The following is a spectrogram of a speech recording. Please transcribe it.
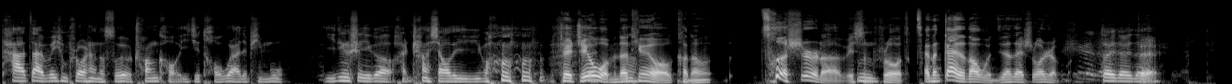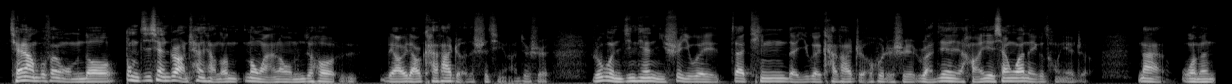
他在 Vision Pro 上的所有窗口以及投过来的屏幕，一定是一个很畅销的应用。对只有我们的听友可能测试了 Vision 嗯 Pro 才能 get 到我们今天在说什么。是的，对对对，对前两部分我们都动机现状、畅想都弄完了，我们最后聊一聊开发者的事情啊。就是如果你今天你是一位在听的一位开发者，或者是软件行业相关的一个从业者，那我们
